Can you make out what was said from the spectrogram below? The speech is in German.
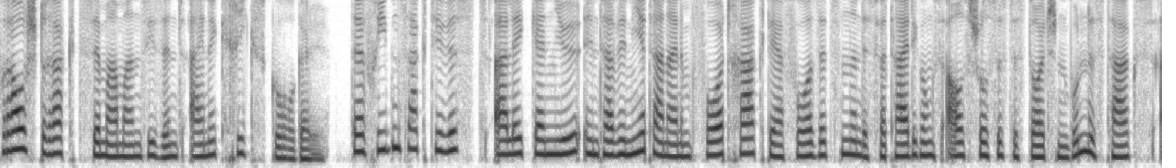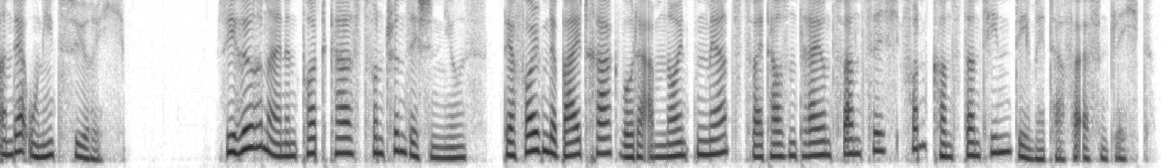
Frau Strack-Zimmermann, Sie sind eine Kriegsgurgel. Der Friedensaktivist Alec Gagneux intervenierte an einem Vortrag der Vorsitzenden des Verteidigungsausschusses des Deutschen Bundestags an der Uni Zürich. Sie hören einen Podcast von Transition News. Der folgende Beitrag wurde am 9. März 2023 von Konstantin Demeter veröffentlicht.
